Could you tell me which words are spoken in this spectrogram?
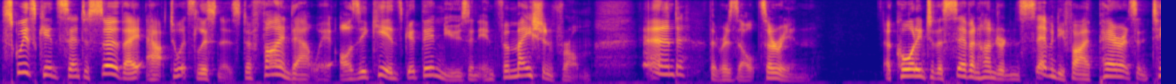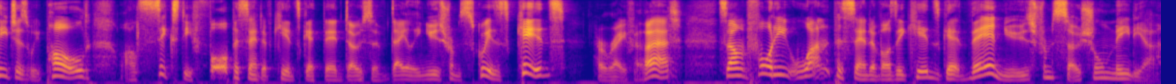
Squiz Kids sent a survey out to its listeners to find out where Aussie kids get their news and information from. And the results are in. According to the 775 parents and teachers we polled, while 64% of kids get their dose of daily news from Squiz Kids, hooray for that, some 41% of Aussie kids get their news from social media.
